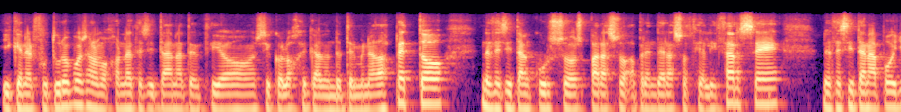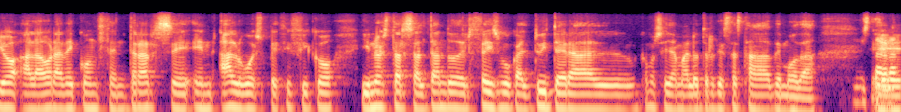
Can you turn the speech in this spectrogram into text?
y que en el futuro pues a lo mejor necesitan atención psicológica de un determinado aspecto, necesitan cursos para aprender a socializarse, necesitan apoyo a la hora de concentrarse en algo específico y no estar saltando del Facebook al Twitter al ¿cómo se llama el otro que está, está de moda? Instagram.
